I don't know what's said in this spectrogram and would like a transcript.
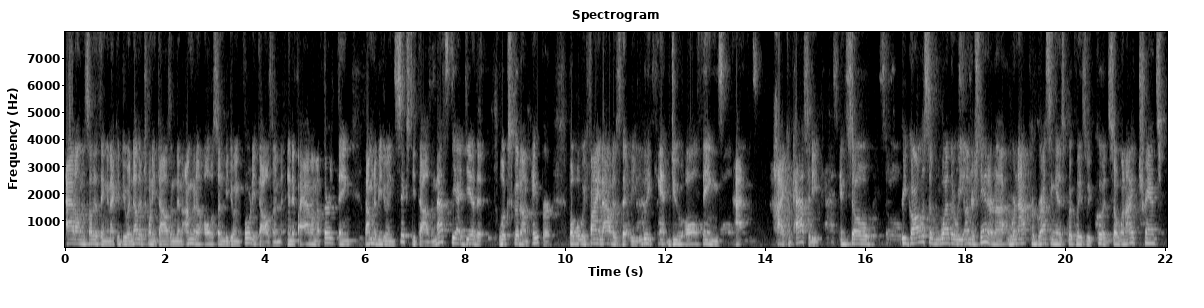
add on this other thing and I could do another 20,000, then I'm going to all of a sudden be doing 40,000. And if I add on a third thing, I'm going to be doing 60,000. That's the idea that looks good on paper. But what we find out is that we really can't do all things at high capacity. And so, regardless of whether we understand it or not, we're not progressing as quickly as we could. So, when I trans,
